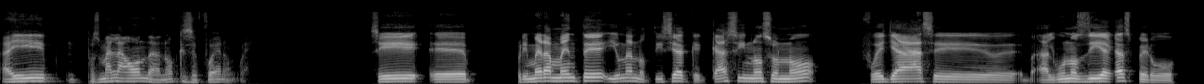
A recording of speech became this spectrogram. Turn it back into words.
ahí, pues mala onda, ¿no? Que se fueron, güey. Sí, eh, primeramente, y una noticia que casi no sonó, fue ya hace eh, algunos días, pero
